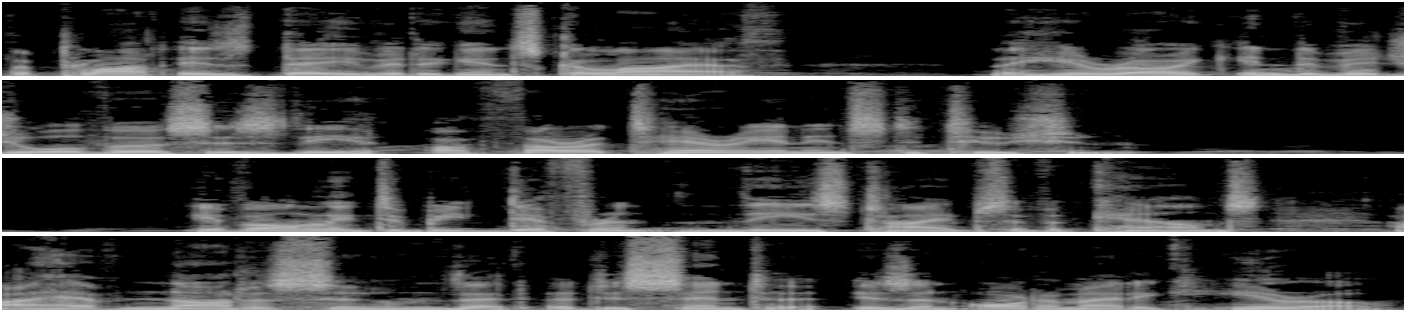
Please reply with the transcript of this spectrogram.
The plot is David against Goliath, the heroic individual versus the authoritarian institution. If only to be different than these types of accounts, I have not assumed that a dissenter is an automatic hero.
